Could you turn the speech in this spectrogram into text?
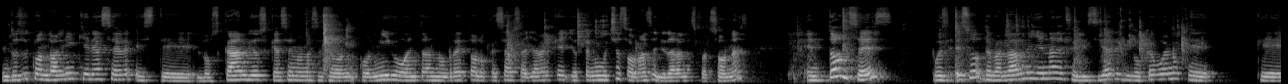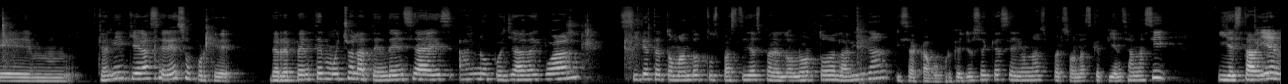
Entonces, cuando alguien quiere hacer este, los cambios que hacen una sesión conmigo, o entran en un reto, lo que sea, o sea, ya ven que yo tengo muchas formas de ayudar a las personas. Entonces, pues eso de verdad me llena de felicidad y digo, qué bueno que, que, mm, que alguien quiera hacer eso, porque de repente mucho la tendencia es, ay, no, pues ya da igual, síguete tomando tus pastillas para el dolor toda la vida y se acabó, porque yo sé que hay unas personas que piensan así. Y está bien,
